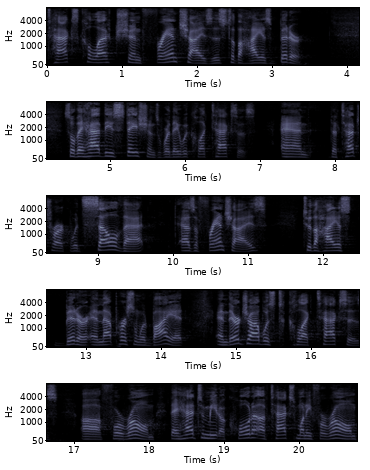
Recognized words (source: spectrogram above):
tax collection franchises to the highest bidder. So they had these stations where they would collect taxes, and the tetrarch would sell that as a franchise to the highest bidder, and that person would buy it. And their job was to collect taxes uh, for Rome. They had to meet a quota of tax money for Rome,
